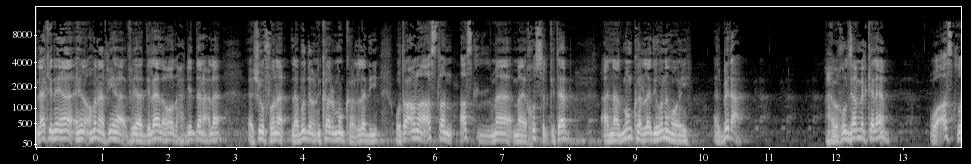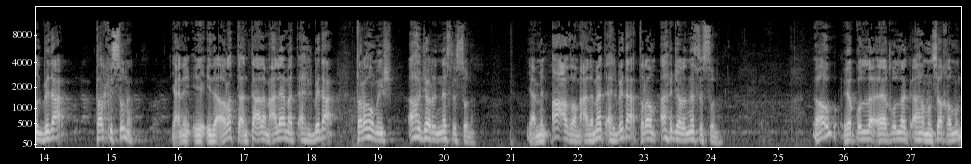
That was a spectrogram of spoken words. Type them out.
لكن هنا فيها فيها دلالة واضحة جدا على شوف هنا لابد من إنكار المنكر الذي وطبعا هنا أصلا أصل ما ما يخص الكتاب أن المنكر الذي هنا هو إيه؟ البدعة يقول ذم الكلام. وأصل البدع ترك السنة. يعني إذا أردت أن تعلم علامة أهل البدع تراهم إيش؟ أهجر الناس للسنة يعني من أعظم علامات أهل البدع تراهم أهجر الناس للسنة أو يقول لك, يقول لك أهم سقم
